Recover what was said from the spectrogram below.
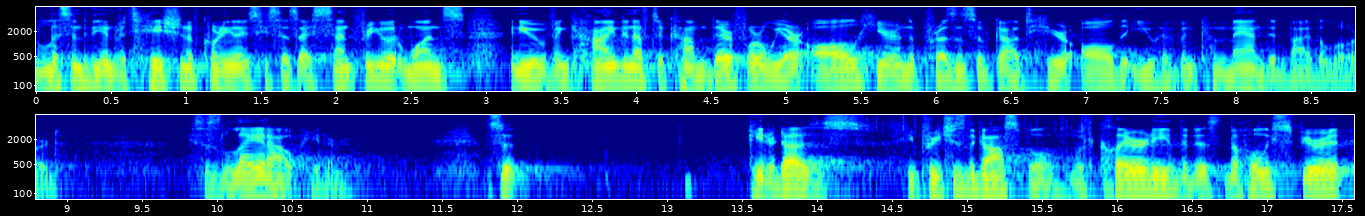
listen to the invitation of Cornelius. He says, I sent for you at once, and you have been kind enough to come. Therefore, we are all here in the presence of God to hear all that you have been commanded by the Lord. He says, Lay it out, Peter. So Peter does. He preaches the gospel with clarity. The, the Holy Spirit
